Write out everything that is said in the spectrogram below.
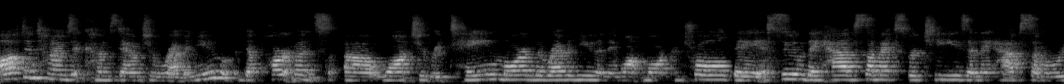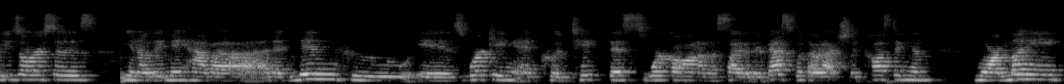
Oftentimes it comes down to revenue. Departments uh, want to retain more of the revenue and they want more control. They assume they have some expertise and they have some resources. You know, they may have a, an admin who is working and could take this work on on the side of their desk without actually costing them more money.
